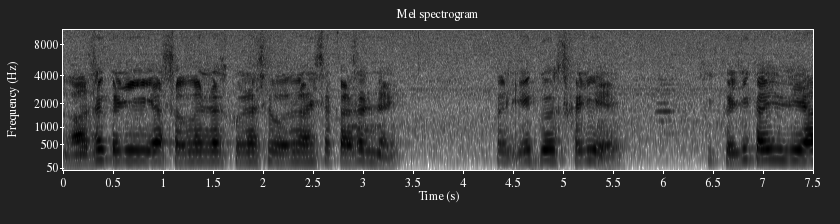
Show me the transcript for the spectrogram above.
माझं कधी या संबंधात कोणाशी बोलण्याचं कारण नाही पण एक गोष्ट खरी आहे की कधी काही या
